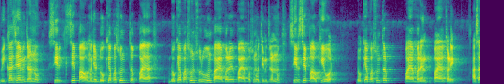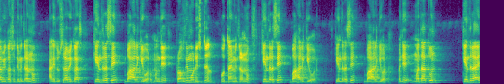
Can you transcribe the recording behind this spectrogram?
विकास जे आहे मित्रांनो सिरसे पाव म्हणजे डोक्यापासून तर पाया डोक्यापासून सुरू होऊन पायापर्यंत पायापासून होते मित्रांनो सिरसे पाव की ओर डोक्यापासून तर पायापर्यंत पायाकडे. असा विकास होतो मित्रांनो. आणि दुसरा विकास केंद्र से बाहर की ओर म्हणजे प्रॉक्झिमो डिस्टल होत आहे मित्रांनो. केंद्र से बाहर की ओर केंद्र से बाहर की ओर. म्हणजे मधातून केंद्र आहे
